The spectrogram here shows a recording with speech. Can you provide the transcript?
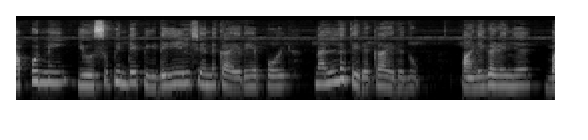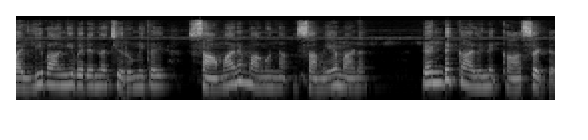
അപ്പുണ്ണി യൂസുഫിന്റെ പീടികയിൽ ചെന്ന് കയറിയപ്പോൾ നല്ല തിരക്കായിരുന്നു. പണി കഴിഞ്ഞ് വല്ലി വാങ്ങി വരുന്ന ചെറുമികൾ സാമാനം വാങ്ങുന്ന സമയമാണ്. രണ്ട് കാലിന് കാസട്ട്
